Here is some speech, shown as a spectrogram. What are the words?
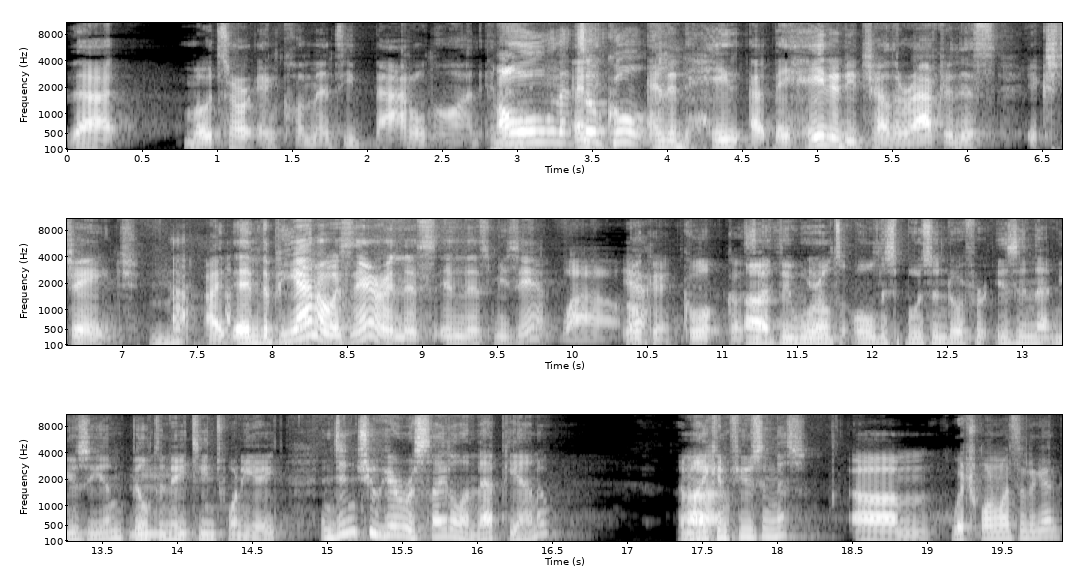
that Mozart and Clementi battled on. And Oh, that's and- so cool. And it hate, uh, they hated each other after this exchange. Mm-hmm. I, and the piano is there in this in this museum. wow. Yeah. Okay, cool. Uh, that- the world's oldest Bösendorfer is in that museum, built Mm. in 1828. And didn't you hear a recital on that piano? Am I confusing this? Um, which one was it again?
